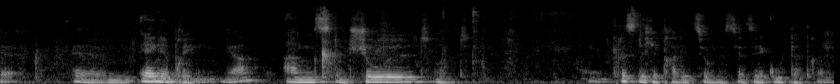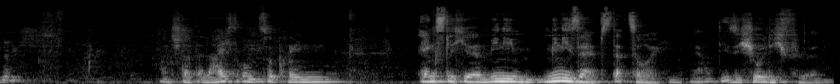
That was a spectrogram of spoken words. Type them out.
äh, Enge bringen. Ja? Angst und Schuld und christliche Tradition ist ja sehr gut da drin. Anstatt Erleichterung zu bringen, ängstliche Mini-Selbst Mini erzeugen, ja, die sich schuldig fühlen.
